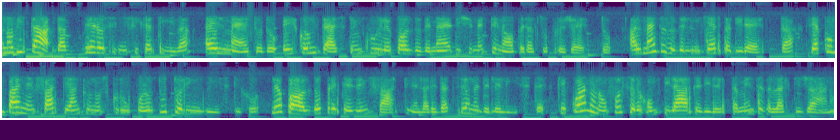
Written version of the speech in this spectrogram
Novità davvero significativa è il metodo e il contesto in cui Leopoldo De Medici mette in opera il suo progetto. Al metodo dell'inchiesta diretta si accompagna infatti anche uno scrupolo tutto linguistico. Leopoldo pretese infatti nella redazione delle liste che quando non fossero compilate direttamente dall'artigiano,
